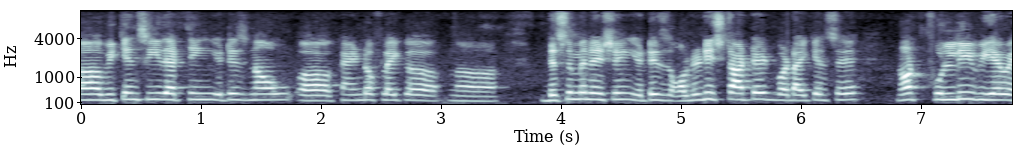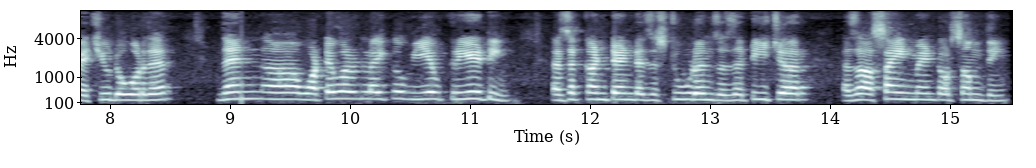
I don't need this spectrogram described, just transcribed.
uh, we can see that thing it is now uh, kind of like a uh, dissemination. It is already started but i can say not fully we have achieved over there then uh, whatever like uh, we have creating as a content as a students as a teacher as an assignment or something.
